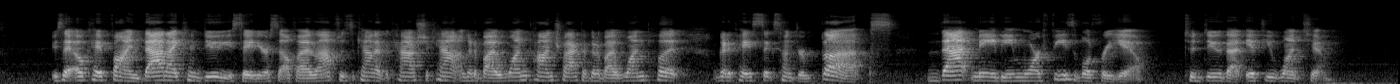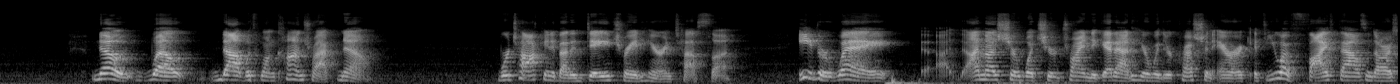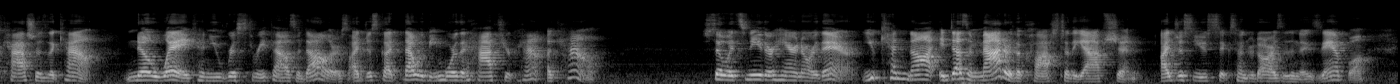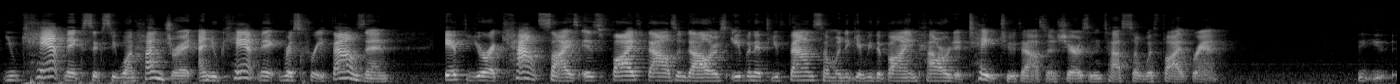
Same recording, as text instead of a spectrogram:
you say, okay, fine, that I can do. You say to yourself, I have an options account, I have a cash account, I'm going to buy one contract, I'm going to buy one put, I'm going to pay 600 bucks, that may be more feasible for you to do that if you want to. No, well, not with one contract, no. We're talking about a day trade here in Tesla. Either way, I'm not sure what you're trying to get at here with your question, Eric. If you have $5,000 cash as account, no way can you risk $3,000. I just got, that would be more than half your account. So it's neither here nor there. You cannot, it doesn't matter the cost of the option. I just use $600 as an example. You can't make 6100 and you can't make risk 3000 if your account size is $5,000 even if you found someone to give you the buying power to take 2,000 shares in Tesla with 5 grand.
